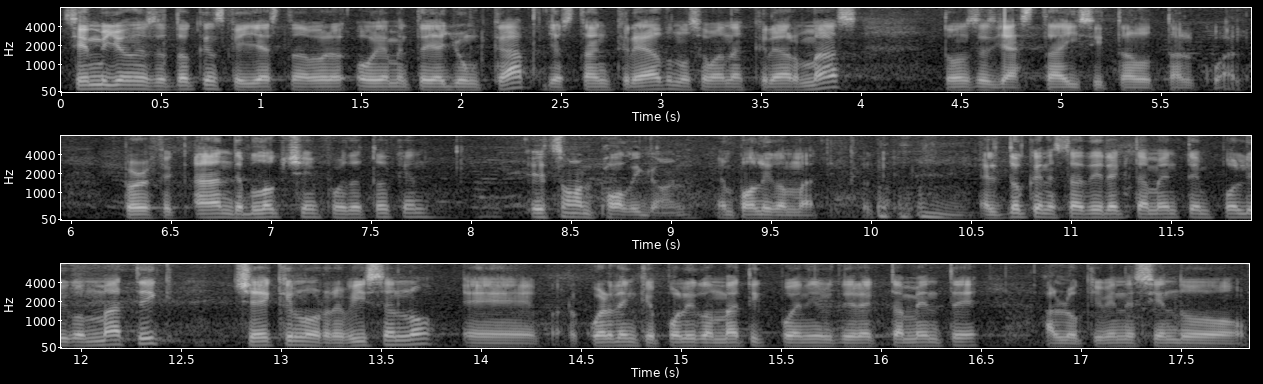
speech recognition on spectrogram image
100 millones de tokens que ya están, obviamente ya hay un cap, ya están creados, no se van a crear más. Entonces ya está ahí citado tal cual. Perfect. And the blockchain for the token? It's on Polygon. En Polygon Matic. ok. El token está directamente en Polygon Matic. Chequenlo, revísenlo. Eh, recuerden que Polygon Matic pueden ir directamente a lo que viene siendo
